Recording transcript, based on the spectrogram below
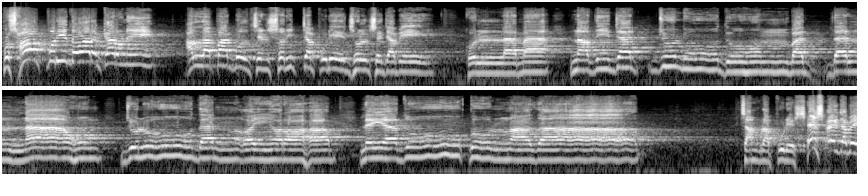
পোশাক পরিয়ে দেওয়ার কারণে আল্লাহ পাক বলছেন, শরীরটা পুড়ে ঝলসে যাবে। কুল্লামা চামড়া পুড়ে শেষ হয়ে যাবে,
